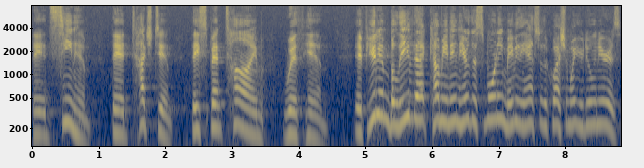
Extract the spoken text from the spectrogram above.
They had seen him, they had touched him, they spent time with him. If you didn't believe that coming in here this morning, maybe the answer to the question what you're doing here is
